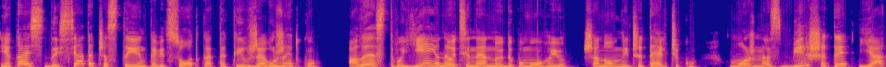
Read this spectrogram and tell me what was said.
Якась десята частинка відсотка таки вже в ужитку. Але з твоєю неоціненною допомогою, шановний чительчику, можна збільшити як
